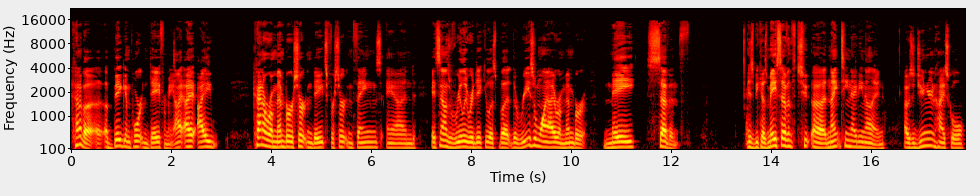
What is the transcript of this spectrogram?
kind of a, a big important day for me. I, I, I kind of remember certain dates for certain things and it sounds really ridiculous, but the reason why I remember May 7th is because May 7th, uh, 1999, I was a junior in high school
